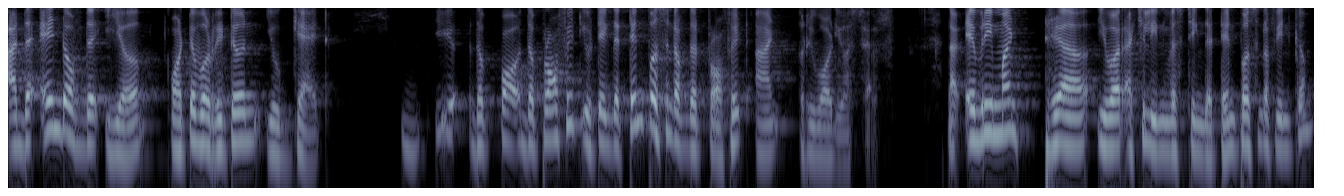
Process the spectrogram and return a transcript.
at the end of the year, whatever return you get, the the profit you take the 10% of that profit and reward yourself now every month uh, you are actually investing the 10% of income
